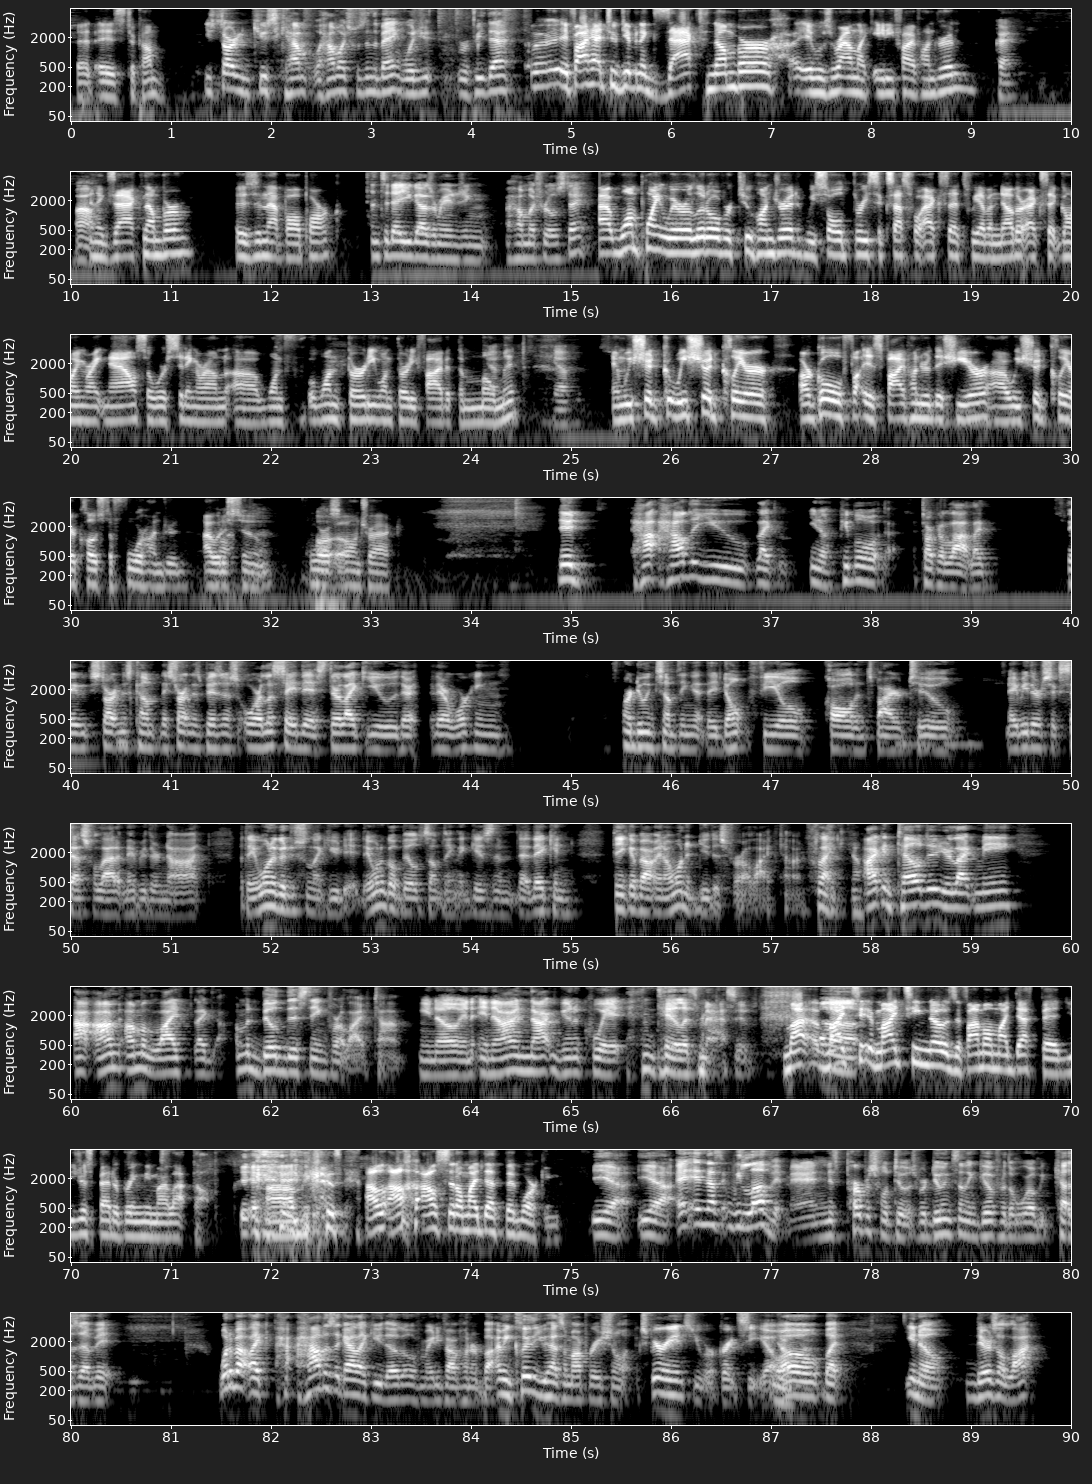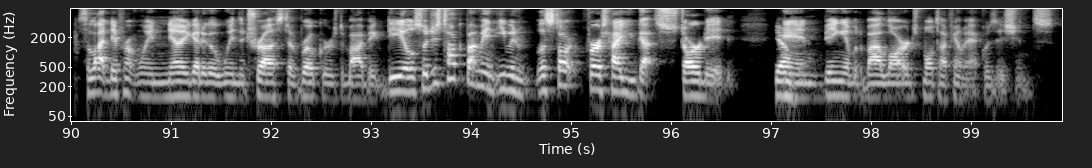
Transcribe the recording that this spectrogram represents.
that is to come. You started QC. How, how much was in the bank? Would you repeat that? Uh, if I had to give an exact number, it was around like 8,500. Okay. Wow. An exact number is in that ballpark. And today you guys are managing how much real estate? At one point we were a little over 200. We sold three successful exits. We have another exit going right now, so we're sitting around uh, one 130, 135 at the moment. Yeah. yeah. And we should we should clear our goal is 500 this year. Uh, we should clear close to 400. I would awesome. assume we're awesome. on track. Dude, how how do you like? You know, people talk a lot like they start in this com they start in this business or let's say this they're like you they're they're working or doing something that they don't feel called inspired to. Maybe they're successful at it maybe they're not but they want to go do something like you did. They want to go build something that gives them that they can think about and i want to do this for a lifetime. Like yeah. i can tell dude you're like me I, am I'm, I'm a life like I'm gonna build this thing for a lifetime, you know, and, and I'm not gonna quit until it's massive. My my uh, my team knows if I'm on my deathbed, you just better bring me my laptop, um, because I'll, I'll I'll sit on my deathbed working. Yeah, yeah, and, and that's we love it, man, and it's purposeful to us. We're doing something good for the world because of it. What about like h- how does a guy like you though go from 8,500? But I mean, clearly you had some operational experience. You were a great CEO, yeah. but you know, there's a lot it's a lot different when now you got to go win the trust of brokers to buy big deals. So just talk about, man, even let's start first how you got started yeah. and being able to buy large multifamily acquisitions.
